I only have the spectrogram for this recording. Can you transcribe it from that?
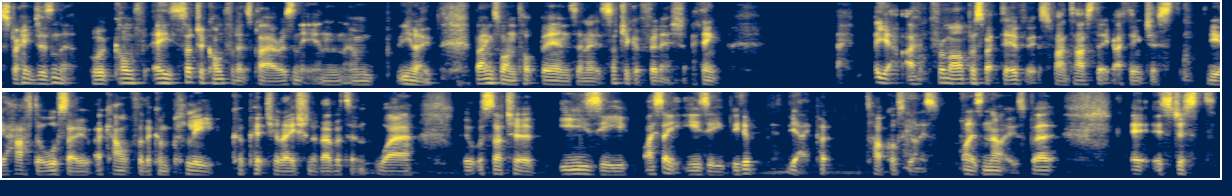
strange, isn't it? Conf- he's such a confidence player, isn't he? And, and you know, bangs one top bins, and it's such a good finish. I think yeah, I, from our perspective, it's fantastic. I think just you have to also account for the complete capitulation of Everton, where it was such a easy. I say easy. He did, yeah, put Tarkowski on his on his nose, but it, it's just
